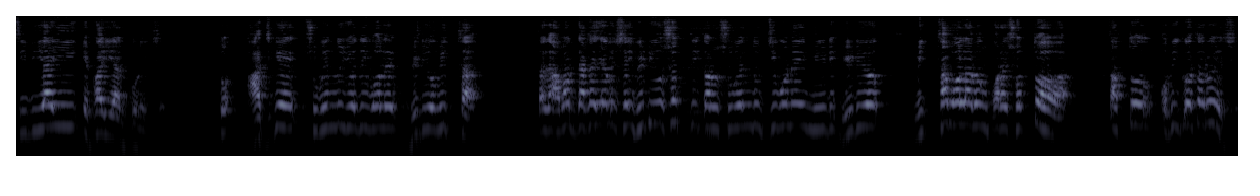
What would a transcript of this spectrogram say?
সিবিআই এফআইআর করেছে। তো আজকে শুভেন্দু যদি বলে ভিডিও মিথ্যা, তাহলে আবার দেখা যাবে সেই ভিডিও সত্যি, কারণ শুভেন্দুর জীবনে ভিডিও মিথ্যা বলা এবং পরে সত্য হওয়া তার তো অভিজ্ঞতা রয়েছে।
